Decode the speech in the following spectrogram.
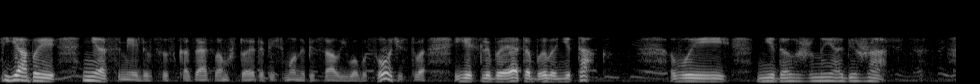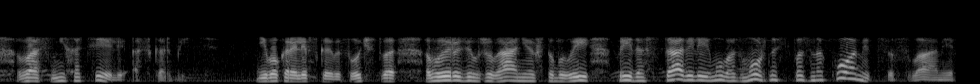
Я бы не осмелился сказать вам, что это письмо написал его высочество, если бы это было не так. Вы не должны обижаться. Вас не хотели оскорбить. Его королевское высочество выразил желание, чтобы вы предоставили ему возможность познакомиться с вами.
